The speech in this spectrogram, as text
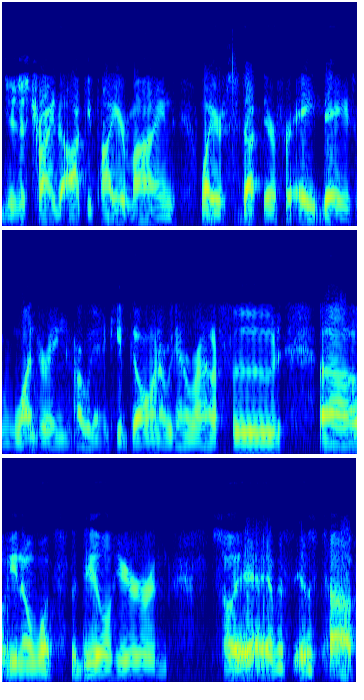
you're just trying to occupy your mind while you're stuck there for eight days, wondering, are we going to keep going? Are we going to run out of food? Uh, you know, what's the deal here? And so it, it was it was tough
